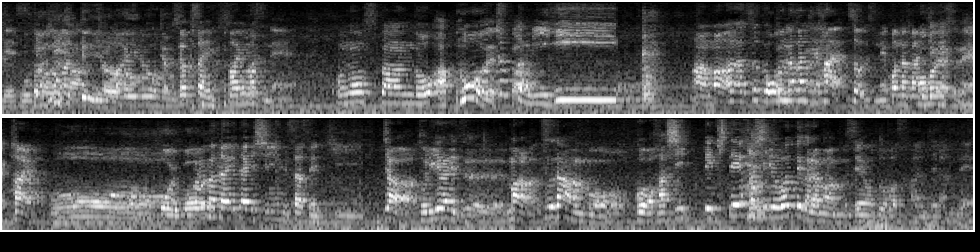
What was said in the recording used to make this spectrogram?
ですけどお客さんいっぱいいるお客おさん客さんいっぱいいますね。このスタンドあこうですか？ちょっと右。あまああそここんな感じではいそうですねこんな感じで。ここですね。はい。おおこれが大体審査席。じゃあとりあえずまあ普段もこう走ってきて走り終わってからまあ無線を飛ばす感じなんで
